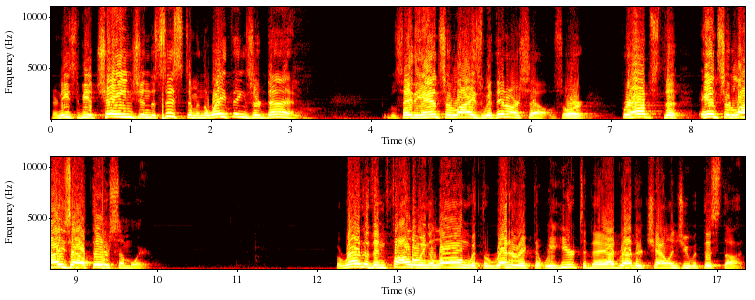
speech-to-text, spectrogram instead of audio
There needs to be a change in the system and the way things are done. People say the answer lies within ourselves, or perhaps the answer lies out there somewhere. But rather than following along with the rhetoric that we hear today, I'd rather challenge you with this thought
